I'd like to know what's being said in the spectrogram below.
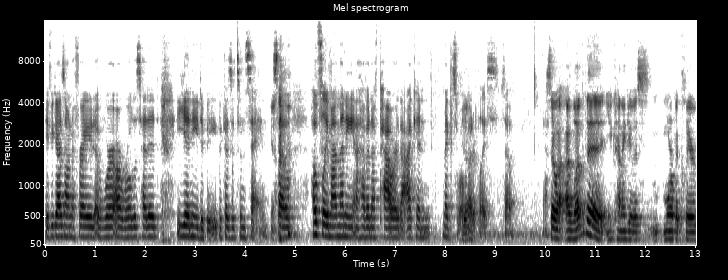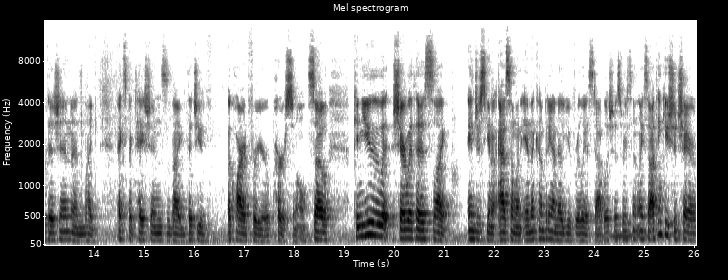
If you guys aren't afraid of where our world is headed, you need to be because it's insane. Yeah. So hopefully my money and I have enough power that I can make this world Yeah. a better place. So Yeah. So I I love that you kind of give us more of a clear vision and like expectations like that you've acquired for your personal. So can you share with us like and just you know as someone in the company, I know you've really established this recently. So I think you should share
